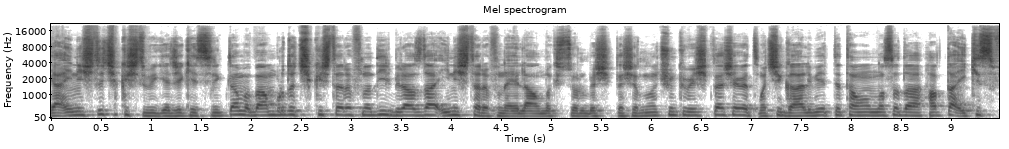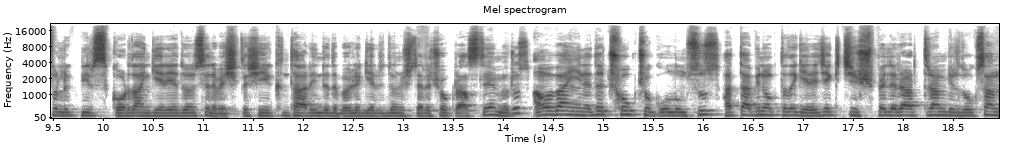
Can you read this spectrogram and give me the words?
Ya inişli çıkışlı bir gece kesinlikle ama ben burada çıkış tarafına değil biraz daha iniş tarafına ele almak istiyorum Beşiktaş adına. Çünkü Beşiktaş evet maçı galibiyetle tamamlasa da hatta 2-0'lık bir skordan geriye dönsene Beşiktaş'ın yakın tarihinde de böyle geri dönüşlere çok rastlayamıyoruz. Ama ben yine de çok çok olumsuz hatta bir noktada gelecek için şüpheleri arttıran bir 90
